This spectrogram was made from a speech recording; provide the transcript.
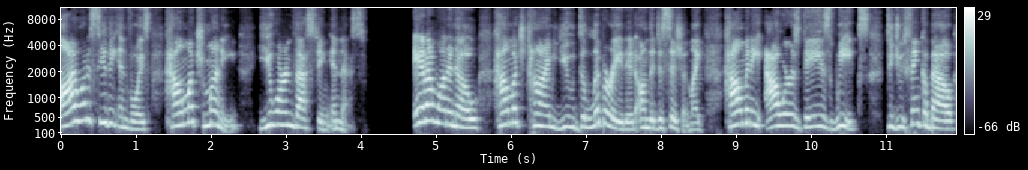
I want to see the invoice, how much money you are investing in this. And I want to know how much time you deliberated on the decision. Like how many hours, days, weeks did you think about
